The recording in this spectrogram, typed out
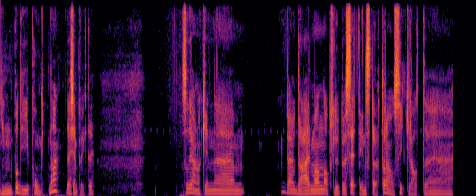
inn på de punktene. Det er kjempeviktig. Så det er nok en eh, Det er jo der man absolutt bør sette inn støtet og sikre at, eh,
